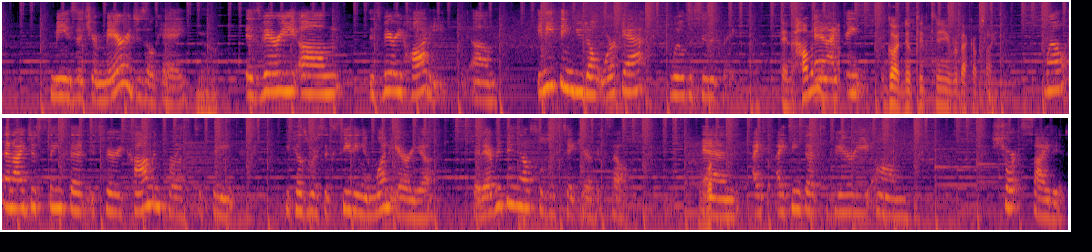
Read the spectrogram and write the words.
means that your marriage is okay yeah. is very um, is very haughty. Um, anything you don't work at will disintegrate. And how many? And I think. Go ahead. No, continue, Rebecca. I'm sorry. Well, and I just think that it's very common for us to think because we're succeeding in one area that everything else will just take care of itself. What? And I, I think that's very um, short sighted.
